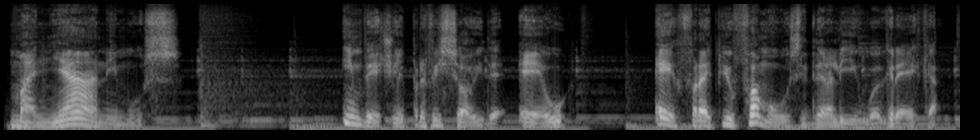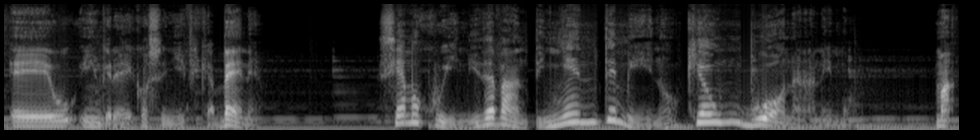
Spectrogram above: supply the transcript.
magnanimus. Invece il prefissoide eu è fra i più famosi della lingua greca. Eu in greco significa bene. Siamo quindi davanti niente meno che a un buon animo. Ma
